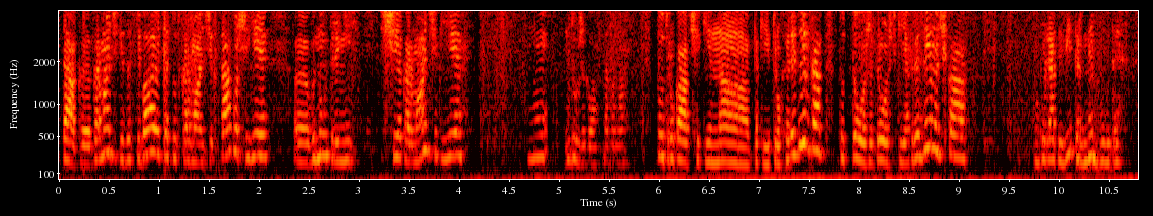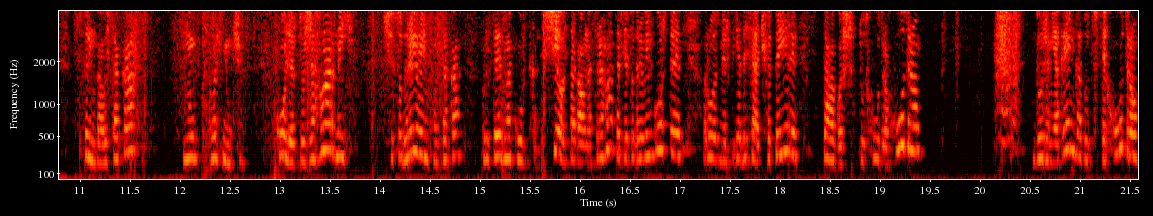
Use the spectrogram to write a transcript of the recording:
Так, е, карманчики застібаються. Тут карманчик також є. Внутрішній ще карманчик є. Ну, дуже класна вона. Тут рукавчики на такий трохи резинка, тут теж трошки як резиночка. Гуляти вітер не буде. Спинка ось така. Ну, класнюча. Колір дуже гарний. 600 гривень, ось така крутезна куртка. Ще ось така у нас регата, 500 гривень коштує, розмір 54. Також тут хутро-хутро. Дуже м'якенька, тут все хутро.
